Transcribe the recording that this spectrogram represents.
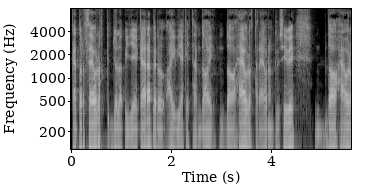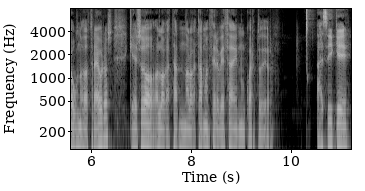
14 euros, yo la pillé cara, pero hay días que están 2, euros, 3 euros inclusive, 2 euros, 1, 2, 3 euros, que eso lo nos lo gastamos en cerveza en un cuarto de hora. Así que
